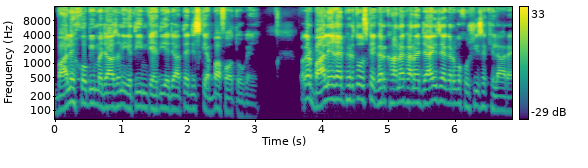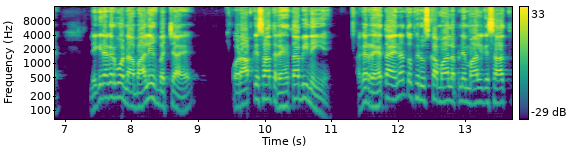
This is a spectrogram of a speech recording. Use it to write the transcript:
बालग को भी मजाजन यतीम कह दिया जाता है जिसके अब्बा फौत हो गए अगर बालग है, फिर तो उसके घर खाना खाना जायज़ है अगर वो खुशी से खिला रहा है। लेकिन अगर वो नाबालिग बच्चा है और आपके साथ रहता भी नहीं है, अगर रहता है ना तो फिर उसका माल अपने माल के साथ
